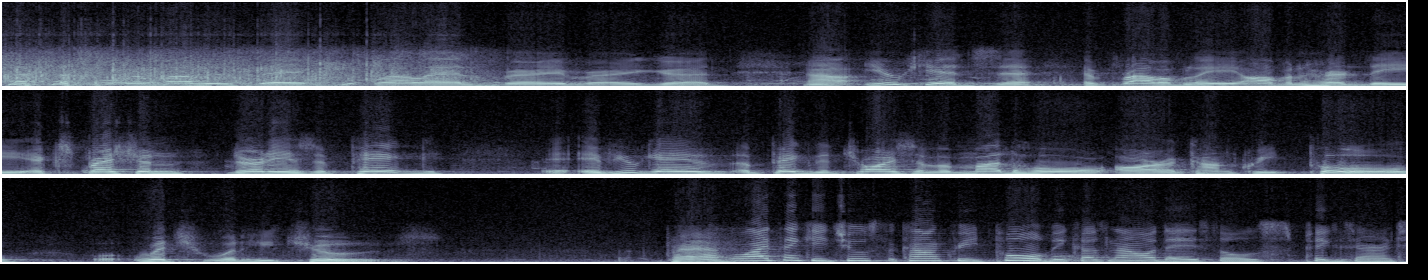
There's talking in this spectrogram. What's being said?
for Mother's Day. Well, that's very, very good. Now, you kids uh, have probably often heard the expression, dirty as a pig. If you gave a pig the choice of a mud hole or a concrete pool, which would he choose? Pat? Well, I think he chose the concrete pool because nowadays those pigs aren't.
